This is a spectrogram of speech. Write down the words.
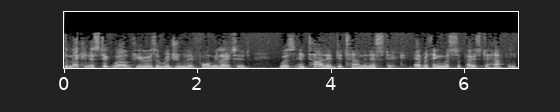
The mechanistic worldview, as originally formulated, was entirely deterministic. Everything was supposed to happen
